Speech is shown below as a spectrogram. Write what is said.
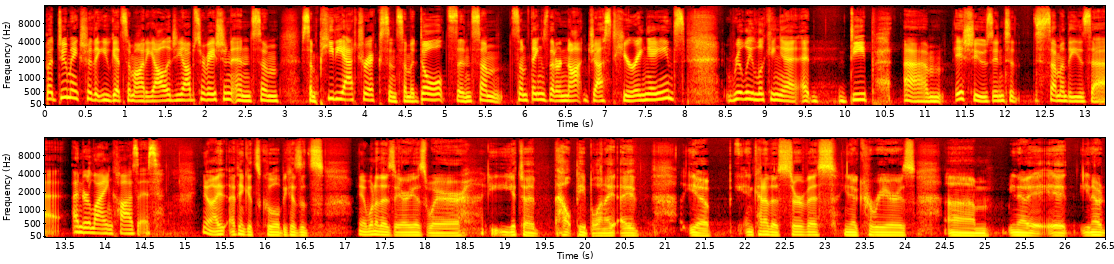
but do make sure that you get some audiology observation and some some pediatrics and some adults and some some things that are not just hearing aids. Really looking at, at deep um, issues into some of these uh, underlying causes. You know I, I think it's cool because it's you know one of those areas where you get to help people. And i, I you know in kind of those service you know careers um, you know it, it you know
